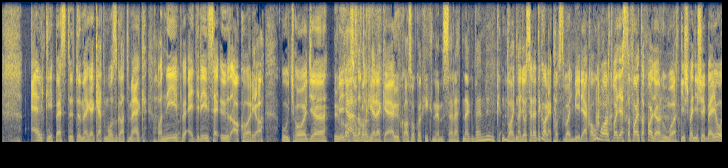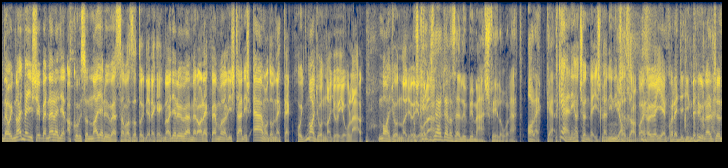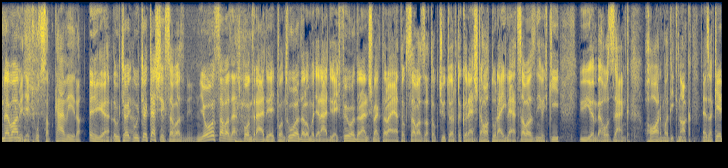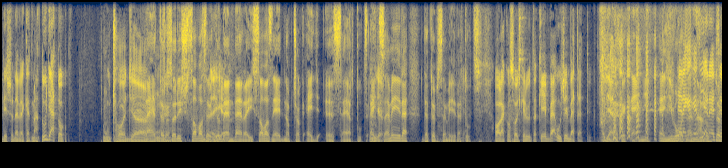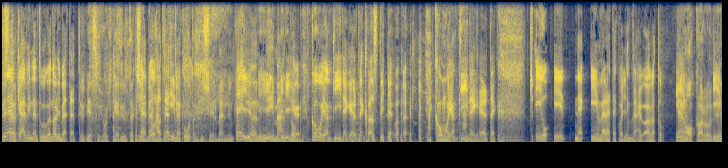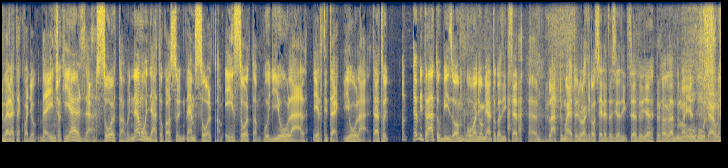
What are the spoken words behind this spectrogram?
Elképesztő tömegeket mozgat meg, a nép egy része őt akarja. Úgyhogy uh, vigyázzatok, akik, gyerekek! Ők azok, akik nem szeretnek bennünket? Vagy nagyon szeretik Alekoszt, vagy bírják a humort, vagy ezt a fajta fagyar humort. Kis mennyiségben jó, de hogy nagy mennyiségben ne legyen, akkor viszont nagy erővel szavazzatok, gyerekek. Nagy erővel, mert Alek fenn van a listán, és elmondom nektek, hogy nagyon-nagyon jól áll. Nagyon-nagyon Most jól áll. képzeld el az előbbi másfél órát. Alekkel. Kell néha csöndbe is lenni, nincs Ja. azzal baj, ha ő ilyenkor egy-egy interjúnál csöndben van. Megy egy hosszabb kávéra. Igen, úgyhogy, úgyhogy tessék szavazni. Jó, szavazás.rádió1.hu oldalon, vagy a Rádió egy főoldalán is megtaláljátok, szavazzatok csütörtökön este 6 óráig lehet szavazni, hogy ki üljön be hozzánk harmadiknak. Ez a kérdés, a neveket már tudjátok, úgyhogy... Lehet úgyhogy- többször is szavazni, hogy több Igen. emberre is szavazni. Egy nap csak egy szer tudsz, egy Igen. személyre, de több személyre tudsz. Alekhoz hogy került a képbe, úgyhogy betettük. A gyerekek, ennyi, ennyi volt. Gyerekek, ez ilyen egyszerű, nem kell mindent túl gondolni, betettük. Mi az, hogy hogy került a képbe? oda Hát tettük. évek óta kísér bennünket. Igen, Jön, témát igen. dob. Komolyan kiidegeltek, azt írja valaki. Komolyan kiidegeltek. Jó, én, ne, én veletek vagyok, drága hallgatók. Én, akarod Én őt. veletek vagyok, de én csak jelzem, szóltam, hogy nem mondjátok azt, hogy nem szóltam. Én szóltam, hogy jól áll. Értitek? Jól áll. Tehát, hogy többit rátok bízom, hova nyomjátok az X-et. Láttuk már, hogy valaki rossz helyre teszi az X-et, ugye? Láttuk már ilyet. Ó, de hogy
